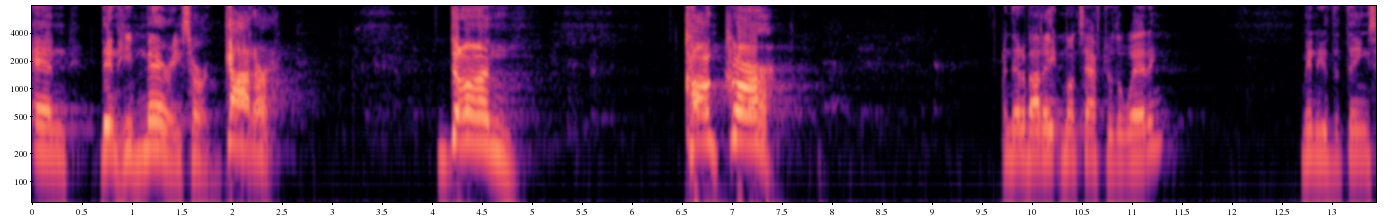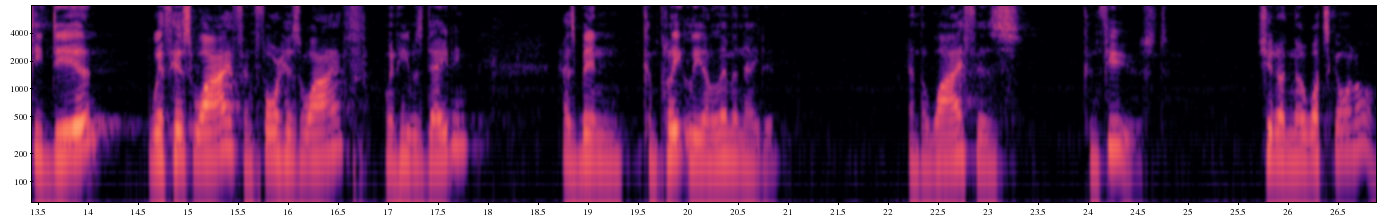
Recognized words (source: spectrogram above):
and then he marries her. Got her. Done. Conquer. And then, about eight months after the wedding, many of the things he did with his wife and for his wife when he was dating has been completely eliminated. And the wife is confused. She doesn't know what's going on.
